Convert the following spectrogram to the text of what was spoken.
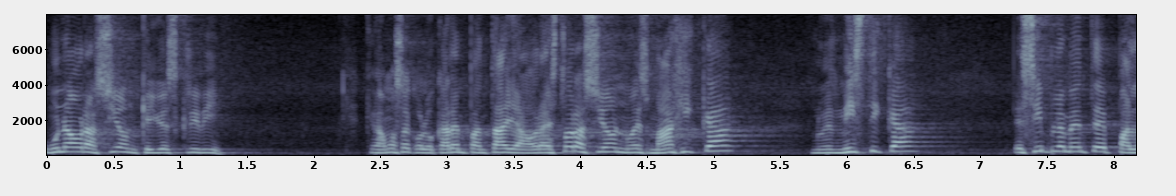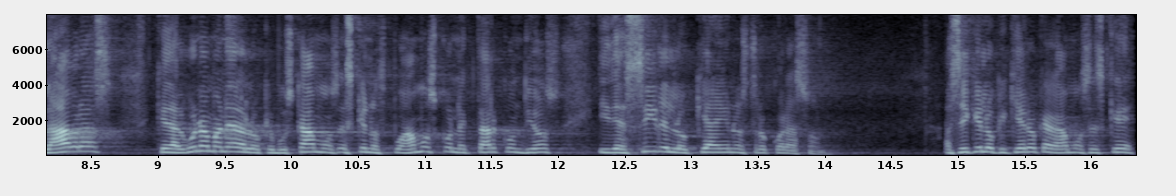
una oración que yo escribí, que vamos a colocar en pantalla. Ahora, esta oración no es mágica, no es mística, es simplemente palabras que de alguna manera lo que buscamos es que nos podamos conectar con Dios y decirle lo que hay en nuestro corazón. Así que lo que quiero que hagamos es que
